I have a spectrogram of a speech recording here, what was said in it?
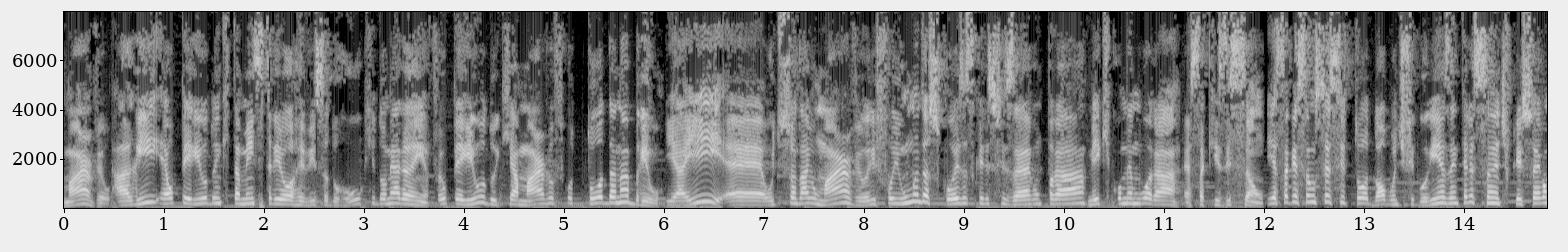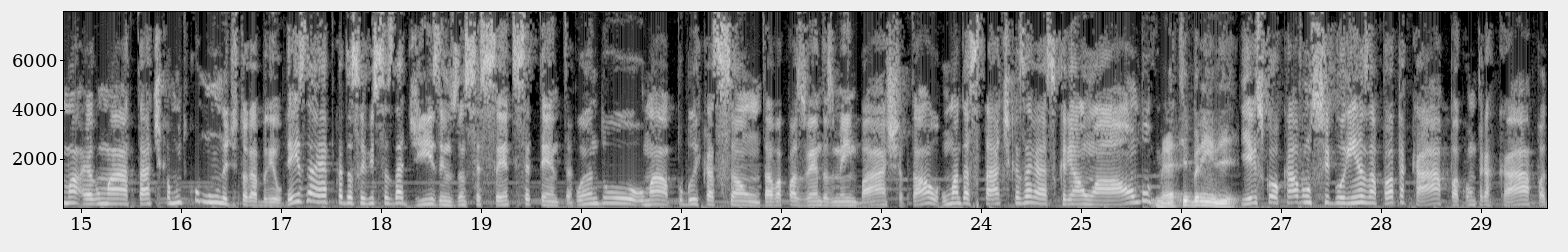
Marvel, ali é o período em que também estreou a revista do Hulk e do Homem-Aranha. Foi o período em que a Marvel ficou toda na Abril. E aí, é, o dicionário Marvel, ele foi uma das coisas que eles fizeram para meio que comemorar essa aquisição. E essa questão que você citou do álbum de figurinhas é interessante, porque isso era uma, era uma tática muito comum da editora Abril. Desde a época das revistas da Disney, nos anos 60 e 70. Quando uma publicação tava com as vendas meio em baixa e tal, uma das táticas era essa, criar um álbum. Mete brinde. E eles colocavam figurinhas na própria capa, contra capa,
